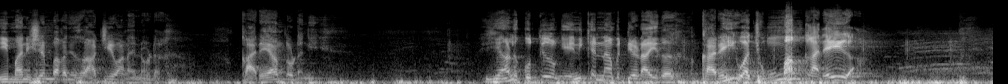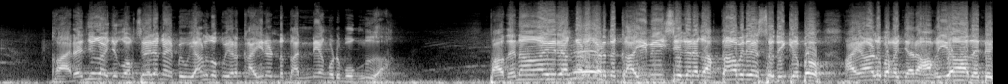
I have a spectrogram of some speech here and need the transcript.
ഈ മനുഷ്യൻ പറഞ്ഞ സാക്ഷ്യമാണ് എന്നോട്. കരയാൻ തുടങ്ങി. ഇയാൾ കുത്തി നോക്കി എനിക്കെന്നാ പറ്റിയടാ ഇത്? കരയുക ചുമ്മാ കരയുക. കരഞ്ഞു കഴിഞ്ഞ് കുറച്ചു നേരം കഴിയുമ്പോൾ ഇയാൾ നോക്കും ഇയാൾ കൈ രണ്ട് തന്നെ അങ്ങോട്ട് പൊങ്ങുക. പതിനായിരങ്ങൾ കിടന്ന് കൈവീശി ഇങ്ങനെ കർത്താവിനെ സ്തുതിക്കുമ്പോൾ അയാൾ പറഞ്ഞു ഞാൻ അറിയാതെ എന്റെ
